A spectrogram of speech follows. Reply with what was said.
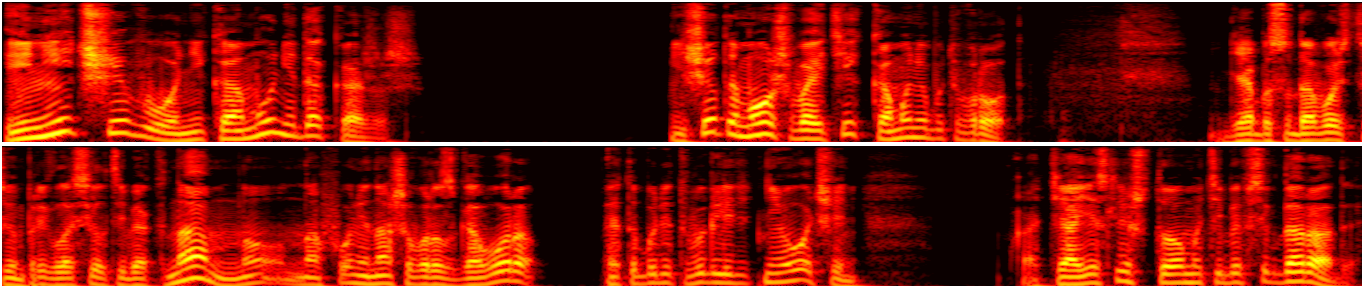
И ничего никому не докажешь. Еще ты можешь войти к кому-нибудь в рот. Я бы с удовольствием пригласил тебя к нам, но на фоне нашего разговора это будет выглядеть не очень. Хотя, если что, мы тебе всегда рады.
